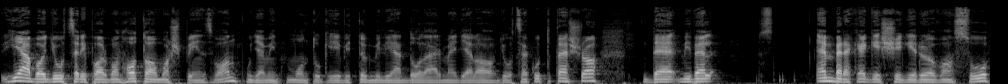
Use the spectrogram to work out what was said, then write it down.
hiába a gyógyszeriparban hatalmas pénz van, ugye, mint mondtuk, évi több milliárd dollár megy el a gyógyszerkutatásra, de mivel emberek egészségéről van szó,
